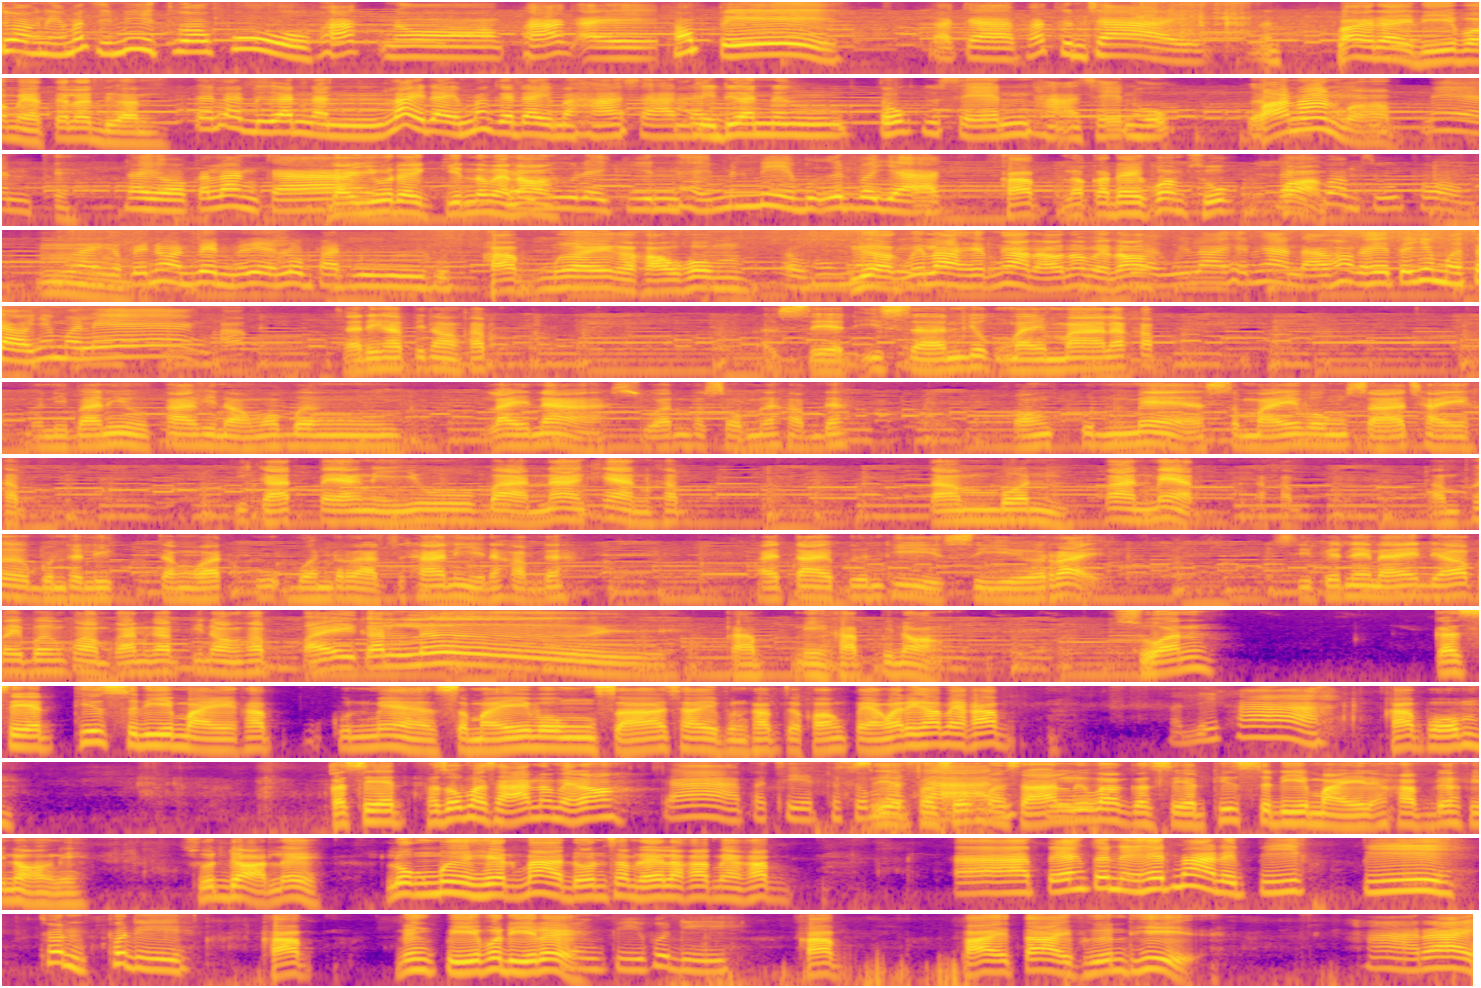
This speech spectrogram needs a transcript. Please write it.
ช่วงนี้มันสิมีทั่วผู้พักนอกพักไอ้หอมเปรย์แล้วก็พักขึ้นช่ายนั่นรายได้ดีบ่แม่แต่ละเดือน แต่ละเดือนนั่นรายได้มันก็ได้มหาศาลในเดือนหนึ่งตกอยู่แสนหาแสนหกเกือบ ปานนั้นบ่ครับแม่นได้ออกกำลังกายได้อยู่ได้กินเนาะแม่ได้เนาะอยู่ได้กินให้มันมีบ่อึดบ่อยากครับ แล้วก็ได้ความสุขพร้ได้อมความสุขพร้อมอืมเมื่อยก็ไปนอนเว้นไว้เลยลมพัดวือๆพุ่นครับเมื่อยกับเขาห่มเอาห้งเลือกเวลาเฮ็ดงานเอาเนาะแม่เนาะเลือกเวลาเฮ็ดงานดาวเฮาก็เฮ็ดแต่ยามมื้อเช้ายามมื้อแลงสวัสดีครับพี่น้องครับเกษตรอีสานยุคใหม่มาแล้วครับวันนี้บานิวพาพี่น้องมาเบิงไรหน้าสวนผสมนะครับเด้อ ของคุณแม่สมัยวงศาชัยครับพี่กัดแปลงนี่อยู่บ้านหน้าแค้นครับตำบลบ้านแมดนะครับอำเภอบุญทลิกจังหวัดอุบลราชธานีนะครับเด้อภายใต้พื้นที่4ไร่สิเป็นยังไงเดี๋ยวไปเบิ่งพร้อมกันครับพี่น้องครับไปกันเลย ครับนี่ครับพี่น้อง สวนเกษตรทฤษฎีใหม่ครับ คุณแม่สมัยวงศาชัยผลครับเจ้าของแปลงสวัสดีครับแม่ครับ สวัสดีค่ะ ครับผม เกษตรผสมผสานเนาะแม่เนาะจ้าประเทศผเกสมษตรผสมผสานหรือว่าเกษตรทฤษฎีใหม่นะครับเด้อพี่น้องนี่สุดยอดเลย ลงมือเฮ็ดมาโดนสำเร็จแล้วครับแม่ครับ อ่า แปลงตัวนี้เฮ็ดมาได้ปีปีชนพอดี ครับหนึ่งปีพอดีเลยหนึ่งปีพอดี ครับ ภายใต้พื้นที่ห้าไร่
